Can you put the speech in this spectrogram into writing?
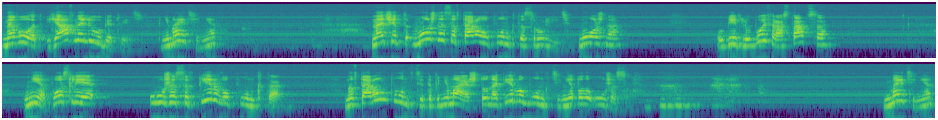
Ну вот, явно любит ведь, понимаете, нет? Значит, можно со второго пункта срулить? Можно. Убить любовь, расстаться – не, после ужасов первого пункта, на втором пункте ты понимаешь, что на первом пункте не было ужасов. Понимаете, нет?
